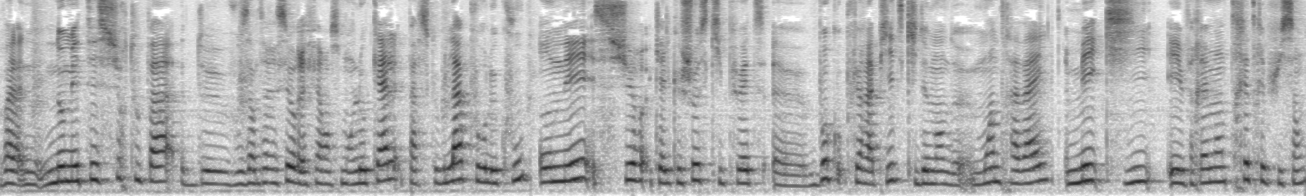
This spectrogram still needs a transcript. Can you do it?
Voilà, n'omettez surtout pas de vous intéresser au référencement local parce que là pour le coup, on est sur quelque chose qui peut être euh, beaucoup plus rapide, qui demande moins de travail, mais qui est vraiment très très puissant.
